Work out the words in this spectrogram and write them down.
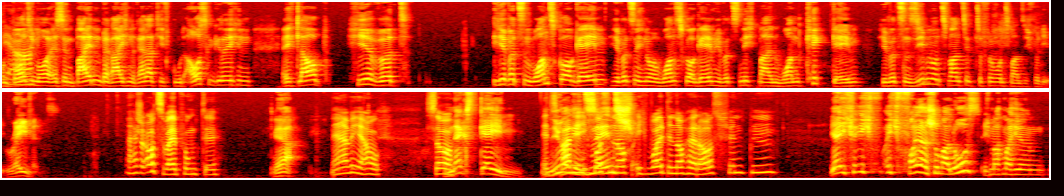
Und ja. Baltimore ist in beiden Bereichen relativ gut ausgeglichen. Ich glaube, hier wird hier wird es ein One-Score-Game, hier wird es nicht nur ein One-Score-Game, hier wird es nicht mal ein One-Kick-Game, hier wird es ein 27 zu 25 für die Ravens. Da hast du auch zwei Punkte. Ja. Ja, habe ich auch. So. Next Game. Jetzt New warte, ich, muss noch, ich wollte noch herausfinden. Ja, ich, ich, ich feuer schon mal los. Ich mache mal hier einen,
